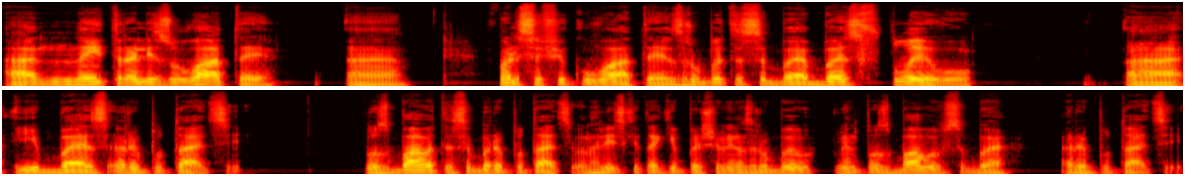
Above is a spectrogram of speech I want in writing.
а нейтралізувати, фальсифікувати, зробити себе без впливу і без репутації. Позбавити себе репутації. В англійській так і пише: він зробив, він позбавив себе репутації,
